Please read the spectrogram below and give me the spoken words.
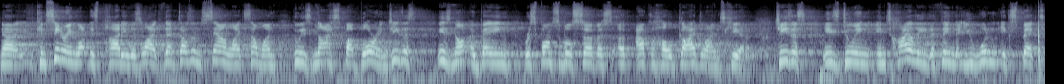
Now, considering what this party was like, that doesn't sound like someone who is nice but boring. Jesus is not obeying responsible service of alcohol guidelines here. Jesus is doing entirely the thing that you wouldn't expect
